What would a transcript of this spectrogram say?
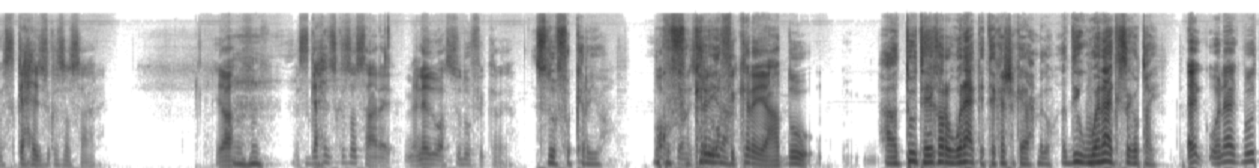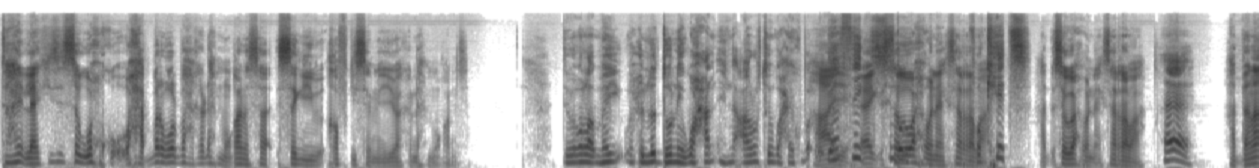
maskaxdiisu ka soo saaray. Ya? Maskaxdiisu ka soo saaray micnaheedu waa siduu fikirayo. Qofkan siduu fikirayana fikiraya hadduu hadduu tahay karo wanaag intay ka shakaya axmedow haddii wanaag isaga u tahay eg wanaag buu tahay laakiinse isagu bar walba waxa ka dhex muuqanaysa isagii qofkii sameeyey baa ka dhex muuqanaysa. May wuxuu la doonaya waxaan in carruurta waxay ku isagoo wax wanaagsan rabaa. Isagoo wax wanaagsan rabaa. Eh. Haddana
